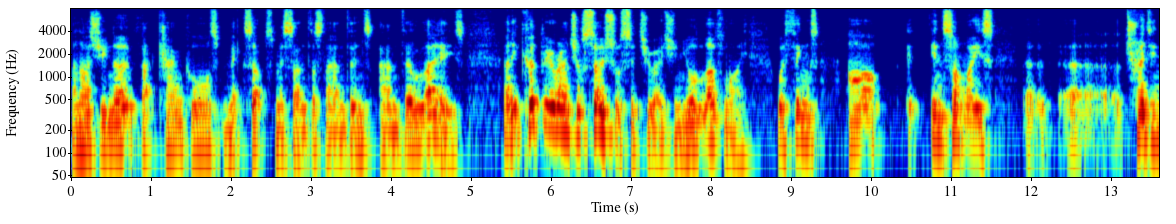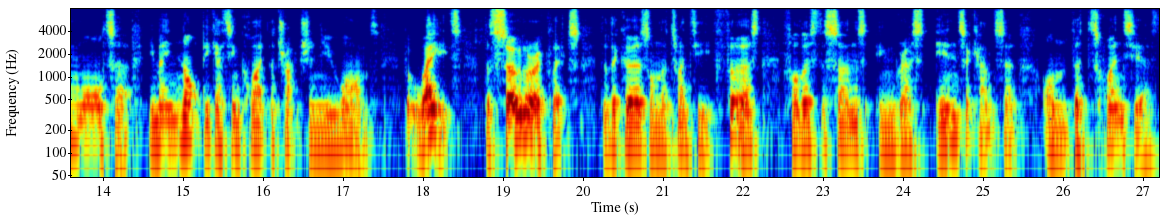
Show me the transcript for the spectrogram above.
and as you know, that can cause mix ups, misunderstandings, and delays. And it could be around your social situation, your love life, where things are in some ways uh, uh, treading water. You may not be getting quite the traction you want. But wait, the solar eclipse that occurs on the 21st follows the sun's ingress into Cancer on the 20th.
